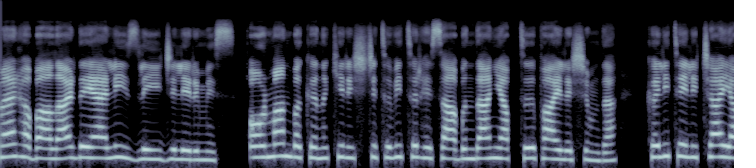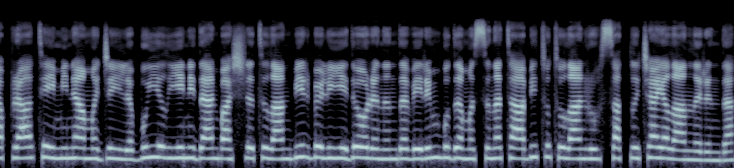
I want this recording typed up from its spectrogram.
Merhabalar değerli izleyicilerimiz. Orman Bakanı Kirişçi Twitter hesabından yaptığı paylaşımda, kaliteli çay yaprağı temini amacıyla bu yıl yeniden başlatılan 1 bölü 7 oranında verim budamasına tabi tutulan ruhsatlı çay alanlarında,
